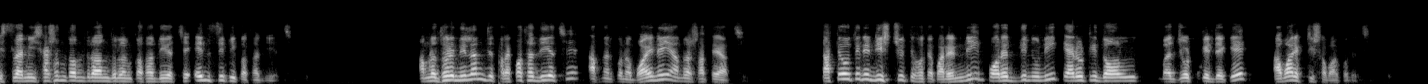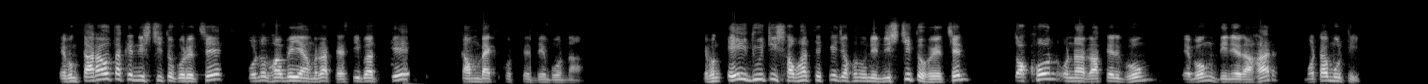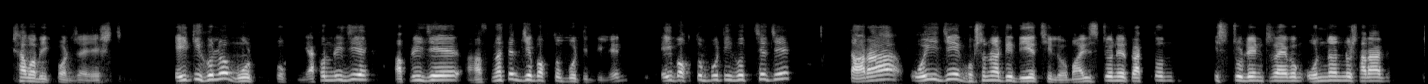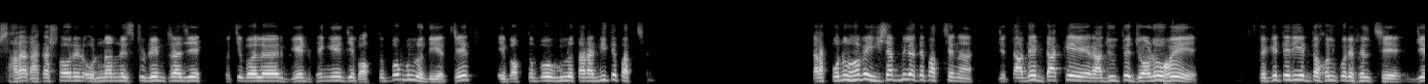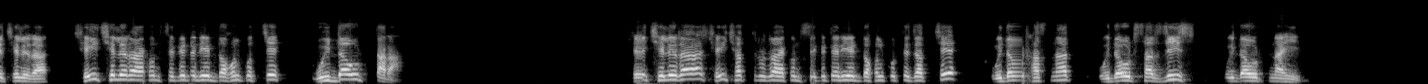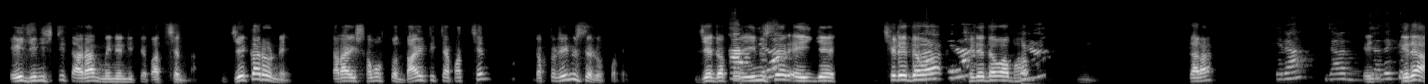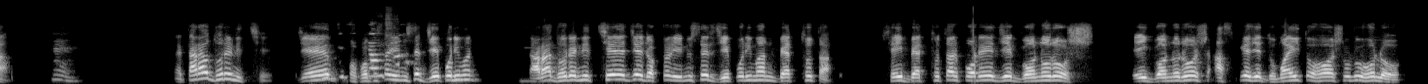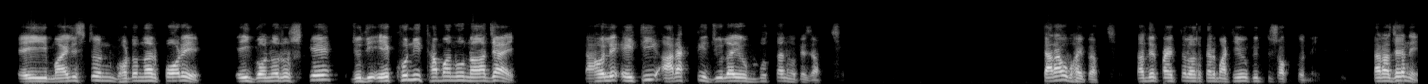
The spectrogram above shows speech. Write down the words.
ইসলামী শাসনতন্ত্র আন্দোলন কথা দিয়েছে, এনসিপি কথা দিয়েছে। আমরা ধরে নিলাম যে তারা কথা দিয়েছে, আপনার কোনো ভয় নেই, আমরা সাথে আছি। তাতেও তিনি নিশ্চিত হতে পারেননি। পরের দিন উনি তেরোটি দল বা জোটকে ডেকে আবার একটি সভা করেছে এবং তারাও তাকে নিশ্চিত করেছে, কোনোভাবেই আমরা ফ্যাসিবাদকে কামব্যাক করতে দেব না। এবং এই দুইটি সভা থেকে যখন উনি নিশ্চিত হয়েছেন, তখন ওনার রাতের ঘুম এবং দিনের আহার মোটামুটি স্বাভাবিক পর্যায়ে এসছে। এইটি হলো মোট প্রক্রিয়া। এখন এই যে, আপনি যে হাসনাতের যে বক্তব্যটি দিলেন, এই বক্তব্যটি হচ্ছে যে, তারা ওই যে ঘোষণাটি দিয়েছিল মাইলস্টোনের প্রাক্তন স্টুডেন্টরা এবং অন্যান্য সারা সারা ঢাকা শহরের অন্যান্য স্টুডেন্টরা যে সচিবালয়ের গেট ভেঙে যে বক্তব্যগুলো দিয়েছে, এই বক্তব্যগুলো তারা নিতে পারছে না। তারা কোনোভাবে হিসাব মিলাতে পারছে না যে তাদের ডাকে রাজুতে জড়ো হয়ে সেক্রেটারিয়েট দখল করে ফেলছে যে ছেলেরা। সেই ছেলেরা এখন সেক্রেটারিয়েট দখল করছে উইদাউট তারা। সেই ছেলেরা, সেই ছাত্ররা এখন সেক্রেটারিয়েট দখল করতে যাচ্ছে without Hasnat without Sarjis without Nahid. এই জিনিসটি তারা মেনে নিতে পারছেন না। যে কারণে তারা এই সমস্ত দায়টি চাপাচ্ছেন ডক্টর ইউনুসের উপরে। যে ডক্টর আর ইউনুসের এই যে ছেড়ে দেওয়া ছেড়ে দেওয়া ভাব তারা এরা যারা এরা হ্যাঁ। তারাও ধরে নিচ্ছে যে প্রফেসর ইউনুসের যে পরিমাণ তারা ধরে নিচ্ছে যে ডক্টর ইউনুসের যে পরিমাণ ব্যর্থতা সেই ব্যর্থতার পরে যে গণরোষ এই গণরোষ আজকে যে ধুমায়িত হওয়া শুরু হলো এই মাইলস্টোন ঘটনার পরে এই গণরোষকে যদি এখনই থামানো না যায় তাহলে এটি আর একটি জুলাই অভ্যুত্থান হতে যাচ্ছে। তারাও ভয় পাচ্ছে। তাদের পায়ের তলা থাকার মাটিও কিন্তু শক্ত নেই। তারা জানে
